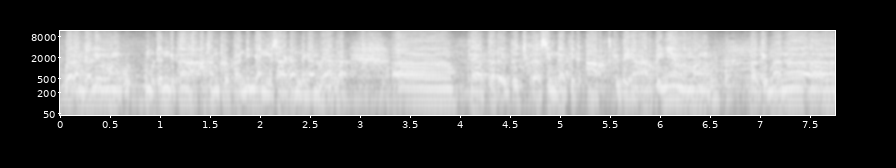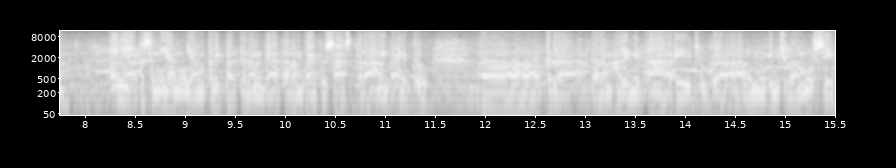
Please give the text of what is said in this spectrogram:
barangkali memang kemudian kita akan perbandingkan misalkan dengan teater. Eh, teater itu juga synthetic art gitu ya. Artinya memang bagaimana eh, banyak kesenian yang terlibat dalam teater entah itu sastra entah itu eh, gerak dalam hal ini tari juga lalu mungkin juga musik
